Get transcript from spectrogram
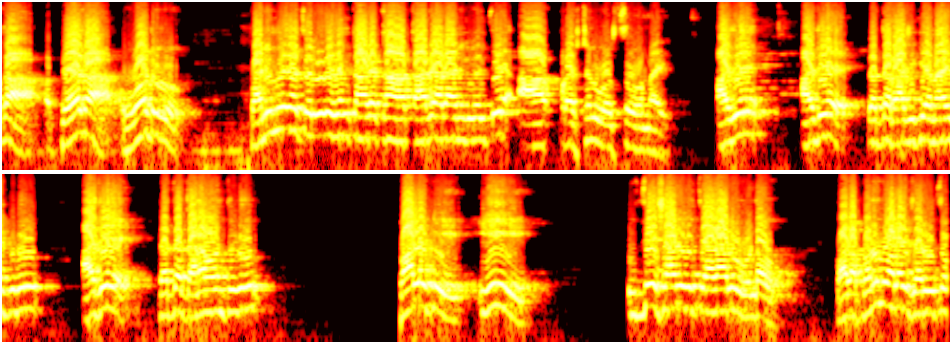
ఒక పేద ఓటరు పని మీద తెలుగుదేశం కార్య కార్యాలయానికి వెళ్తే ఆ ప్రశ్నలు వస్తూ ఉన్నాయి. అదే అదే పెద్ద రాజకీయ నాయకుడు అదే పెద్ద ధనవంతుడు వాళ్ళకి ఈ ఉద్దేశాలు తేడాలు ఉండవు. వాళ్ళ పనులు వాళ్ళకి జరుగుతూ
